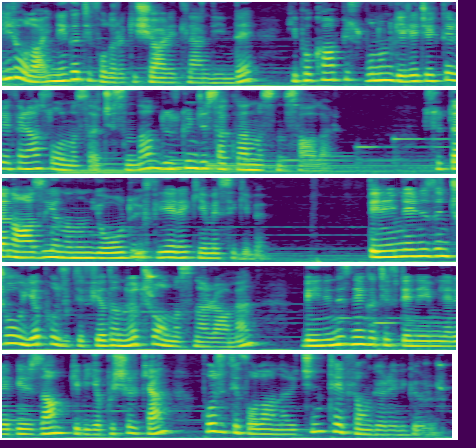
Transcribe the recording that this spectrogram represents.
Bir olay negatif olarak işaretlendiğinde hipokampüs bunun gelecekte referans olması açısından düzgünce saklanmasını sağlar. Sütten ağzı yananın yoğurdu üfleyerek yemesi gibi.'' Deneyimlerinizin çoğu ya pozitif ya da nötr olmasına rağmen beyniniz negatif deneyimlere bir zamp gibi yapışırken pozitif olanlar için teflon görevi görür.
